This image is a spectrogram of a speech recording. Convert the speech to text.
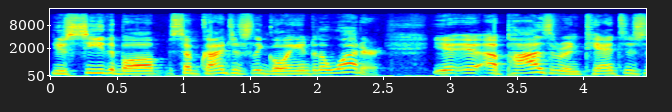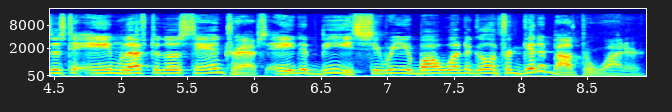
you see the ball subconsciously going into the water. A positive intent is just to aim left of those sand traps, A to B, see where your ball wanted to go, and forget about the water.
